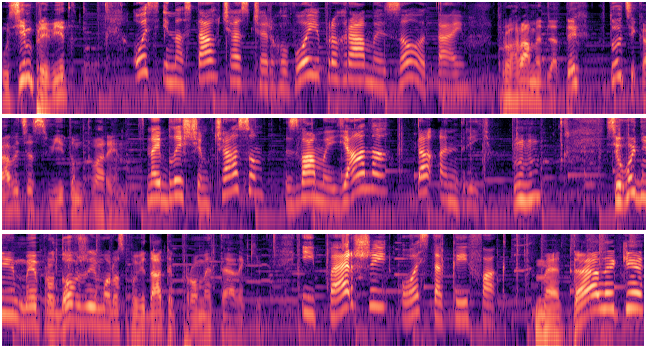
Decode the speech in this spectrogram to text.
Усім привіт! Ось і настав час чергової програми Зоотайм. Програми для тих, хто цікавиться світом тварин. Найближчим часом з вами Яна та Андрій. Угу. Сьогодні ми продовжуємо розповідати про метеликів. І перший ось такий факт. Метелики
